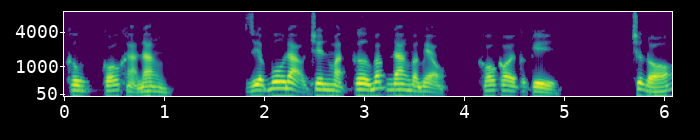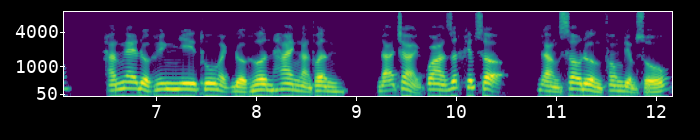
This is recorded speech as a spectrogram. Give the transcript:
không có khả năng. Diệp vô đạo trên mặt cơ bắp đang vằn mẹo, khó coi cực kỳ. Trước đó, hắn nghe được Hinh Nhi thu hoạch được hơn 2.000 phân, đã trải qua rất khiếp sợ, đằng sau đường phong điểm số,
